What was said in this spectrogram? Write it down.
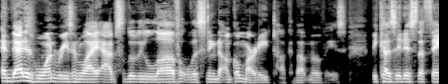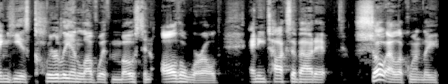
And that is one reason why I absolutely love listening to Uncle Marty talk about movies because it is the thing he is clearly in love with most in all the world and he talks about it so eloquently,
